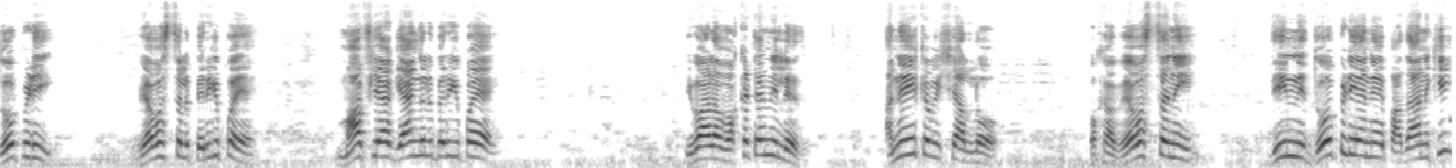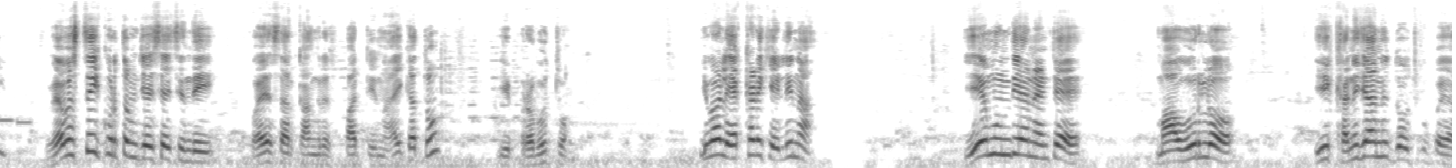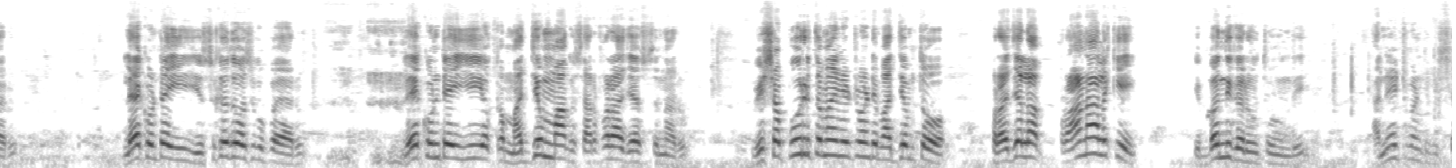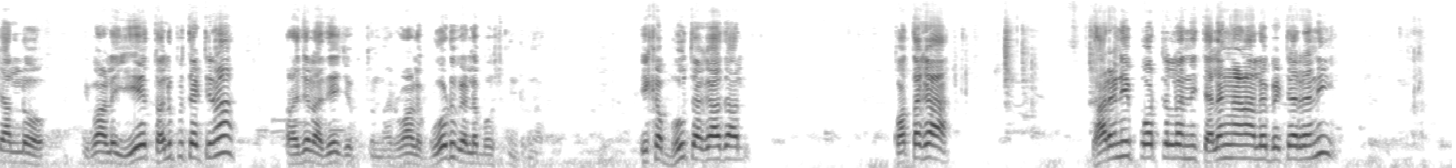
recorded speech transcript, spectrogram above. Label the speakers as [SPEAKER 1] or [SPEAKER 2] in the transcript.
[SPEAKER 1] దోపిడీ వ్యవస్థలు పెరిగిపోయాయి మాఫియా గ్యాంగులు పెరిగిపోయాయి. ఇవాళ ఒక్కటని లేదు. అనేక విషయాల్లో ఒక వ్యవస్థని దీన్ని దోపిడీ అనే పదానికి వ్యవస్థీకృతం చేసేసింది వైఎస్ఆర్ కాంగ్రెస్ పార్టీ నాయకత్వం ఈ ప్రభుత్వం. ఇవాళ ఎక్కడికి వెళ్ళినా ఏముంది అని అంటే మా ఊర్లో ఈ ఖనిజాన్ని దోచుకుపోయారు. లేకుంటే ఈ ఇసుక దోసుకుపోయారు. లేకుంటే ఈ యొక్క మద్యం మాకు సరఫరా చేస్తున్నారు. విషపూరితమైనటువంటి మద్యంతో ప్రజల ప్రాణాలకి ఇబ్బంది కలుగుతూ ఉంది. అనేటువంటి విషయాల్లో ఇవాళ ఏ తలుపు తట్టినా ప్రజలు అదే చెప్తున్నారు. వాళ్ళ గోడు వెళ్ళబోసుకుంటున్నారు. ఇక భూ తగాదాలు కొత్తగా ధరణి పోర్టల్ అని తెలంగాణలో పెట్టారని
